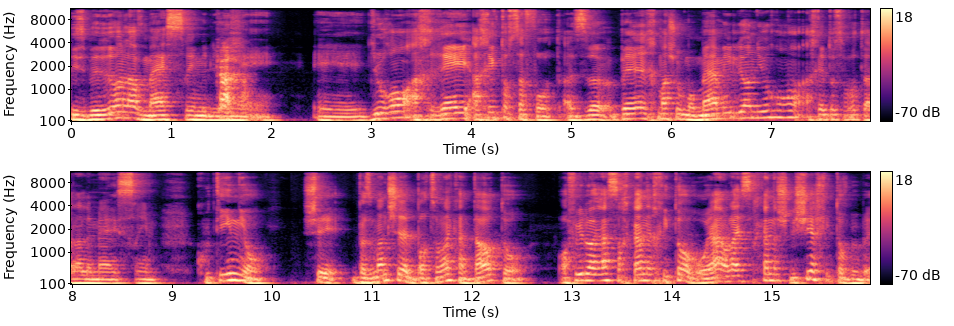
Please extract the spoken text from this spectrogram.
בזבזו עליו 120 מיליון. אה, אה, יורו אחרי, אחרי תוספות, אז בערך משהו כמו 100 מיליון יורו, אחרי תוספות עלה ל-120. קוטיניו, שבזמן שברצלונה קנתה אותו, הוא אפילו לא היה השחקן הכי טוב, הוא היה אולי השחקן השלישי הכי טוב ב- ב-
